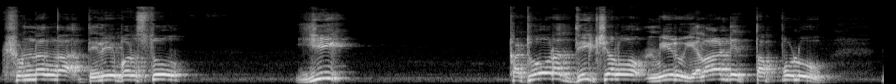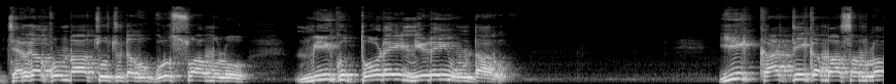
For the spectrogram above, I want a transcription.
క్షుణ్ణంగా తెలియపరుస్తూ ఈ కఠోర దీక్షలో మీరు ఎలాంటి తప్పులు జరగకుండా చూచుటకు గురుస్వాములు మీకు తోడై నీడై ఉంటారు. ఈ కార్తీక మాసంలో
